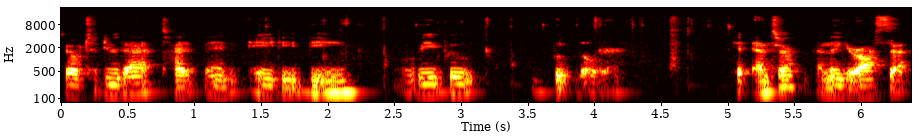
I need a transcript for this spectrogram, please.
So to do that, type in adb reboot bootloader. Hit enter, and then you're all set.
